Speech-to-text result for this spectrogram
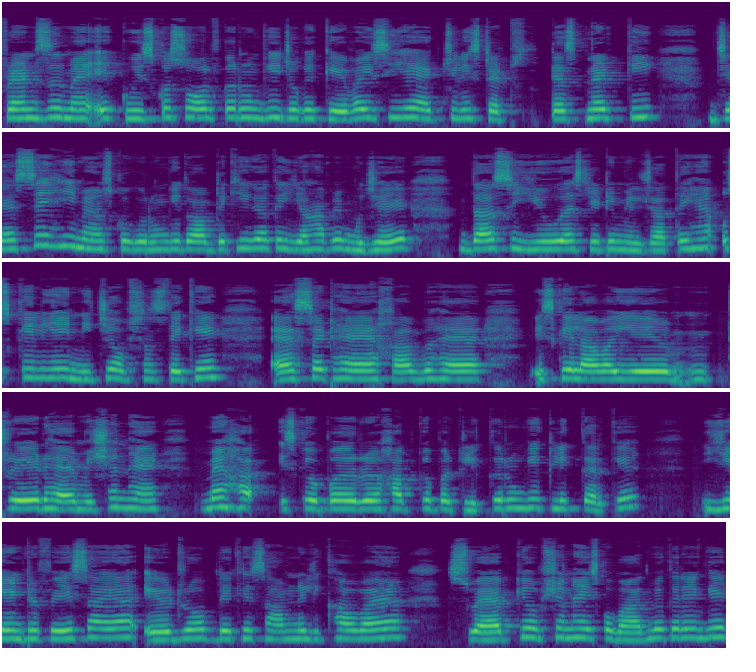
फ्रेंड्स मैं एक क्विज़ को सॉल्व करूँगी जो कि के है एक्चुअली टेस्ट नेट की। जैसे ही मैं उसको करूँगी तो आप देखिएगा कि यहाँ पे मुझे दस यू मिल जाते हैं। उसके लिए नीचे ऑप्शंस देखें एसेट है हब है, इसके अलावा ये ट्रेड है मिशन है। मैं इसके ऊपर हब के ऊपर क्लिक करूँगी क्लिक करके ये इंटरफेस आया एयर ड्रॉप देखे सामने लिखा हुआ है स्वैब के ऑप्शन है, इसको बाद में करेंगे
